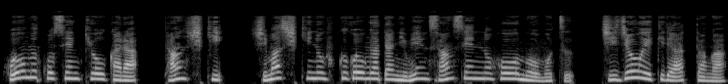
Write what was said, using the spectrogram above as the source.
ホーム古線橋から単式、島式の複合型2面3線のホームを持つ地上駅であったが、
